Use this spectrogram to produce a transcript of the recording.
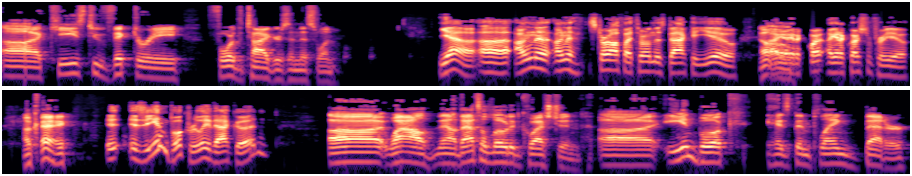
uh, keys to victory for the Tigers in this one. Yeah, uh, I'm gonna I'm gonna start off by throwing this back at you. I got, a, I got a question for you. Okay. Is, is Ian Book really that good? Uh, wow. Now that's a loaded question. Uh, Ian Book has been playing better.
